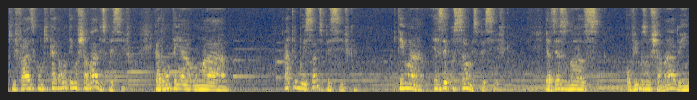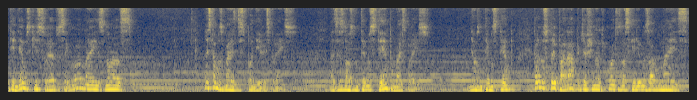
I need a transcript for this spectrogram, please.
que fazem com que cada um tenha um chamado específico, cada um tenha uma atribuição específica, que tem uma execução específica. E às vezes nós ouvimos um chamado e entendemos que isso é do Senhor, mas nós não estamos mais disponíveis para isso. Às vezes nós não temos tempo mais para isso. Nós não temos tempo para nos preparar, porque afinal de contas nós queríamos algo mais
